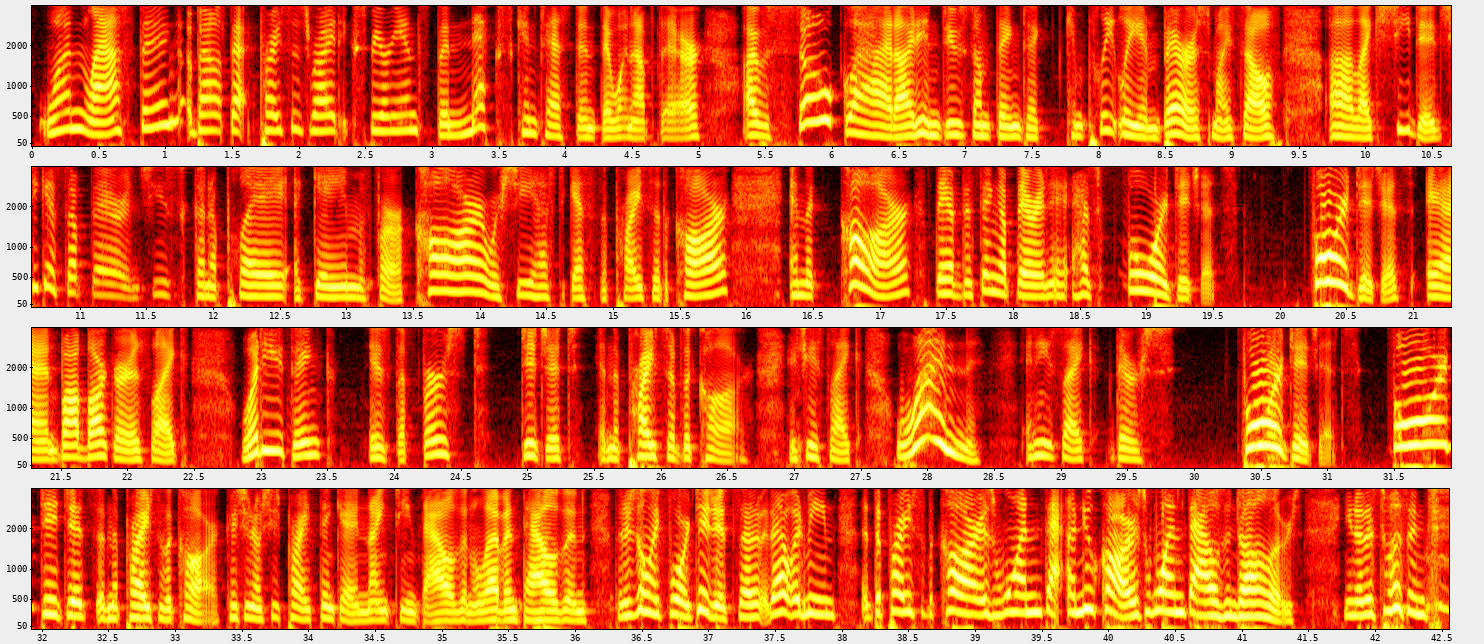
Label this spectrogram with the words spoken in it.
One last thing about that Price is Right experience the next contestant that went up there, I was so glad I didn't do something to completely embarrass myself uh, like she did. She gets up there and she's going to play a game for a car where she has to guess the price of the car. And the car, they have the thing up there and it has four digits. Four digits. And Bob Barker is like, What do you think is the first digit in the price of the car? And she's like, One. And he's like, There's four digits. Four digits in the price of the car. Because you know she's probably thinking 19000 11000 but there's only four digits so that would mean that the price of the car is one th- a new car is $1000 you know this wasn't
